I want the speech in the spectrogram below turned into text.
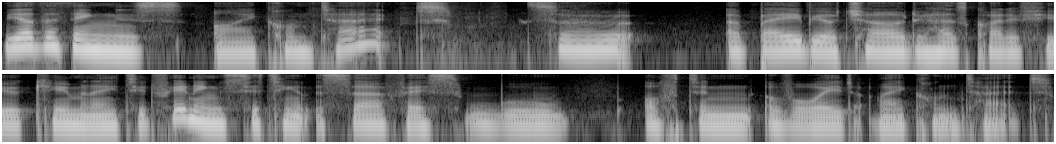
The other thing is eye contact. So a baby or child who has quite a few accumulated feelings sitting at the surface will often avoid eye contact.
